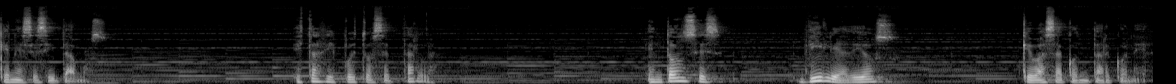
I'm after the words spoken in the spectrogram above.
que necesitamos. ¿Estás dispuesto a aceptarla? Entonces, dile a Dios que vas a contar con Él.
